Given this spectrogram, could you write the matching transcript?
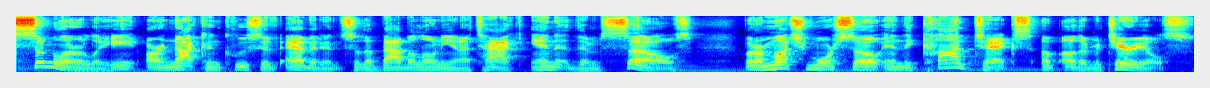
similarly, are not conclusive evidence of the Babylonian attack in themselves, but are much more so in the context of other materials.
